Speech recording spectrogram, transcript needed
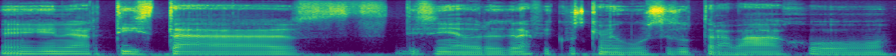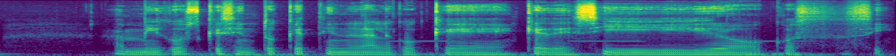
eh, artistas, diseñadores gráficos que me guste su trabajo, amigos que siento que tienen algo que, que decir o cosas así.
